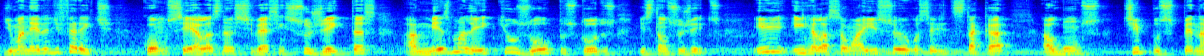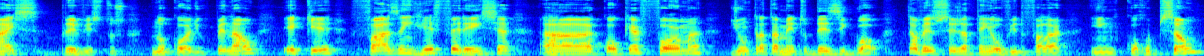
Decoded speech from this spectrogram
de maneira diferente, como se elas não estivessem sujeitas à mesma lei que os outros todos estão sujeitos. E em relação a isso, eu gostaria de destacar alguns tipos penais previstos no Código Penal e que fazem referência a qualquer forma de um tratamento desigual. Talvez você já tenha ouvido falar em corrupção,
